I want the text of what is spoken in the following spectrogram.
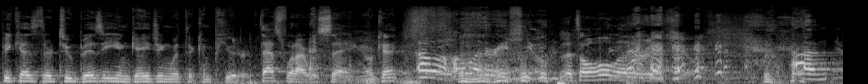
because they're too busy engaging with the computer. That's what I was saying. Okay. Oh, a whole other issue. that's a whole other issue. um,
